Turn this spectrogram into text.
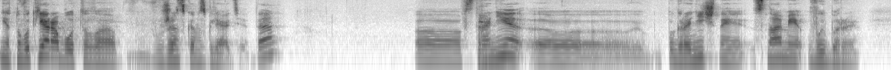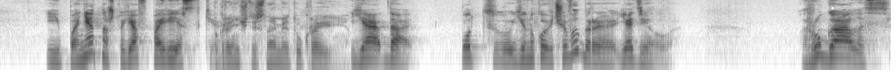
Нет, ну вот я работала в женском взгляде, да? А, В стране э, пограничные с нами выборы. И понятно, что я в повестке. Пограничный с нами это Украине. Я, да, вот Януковича выборы я делала. Ругалась,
